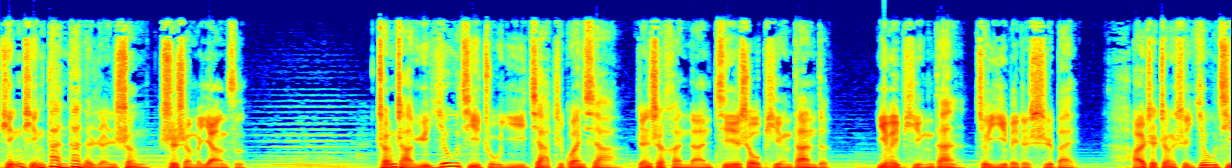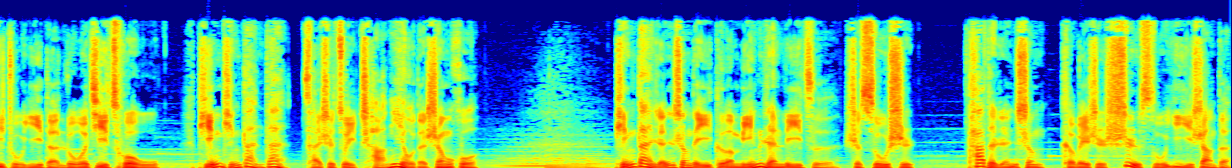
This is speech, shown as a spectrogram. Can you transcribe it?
平平淡淡的人生是什么样子？成长于优绩主义价值观下，人是很难接受平淡的，因为平淡就意味着失败，而这正是优绩主义的逻辑错误。平平淡淡才是最常有的生活。平淡人生的一个名人例子是苏轼，他的人生可谓是世俗意义上的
